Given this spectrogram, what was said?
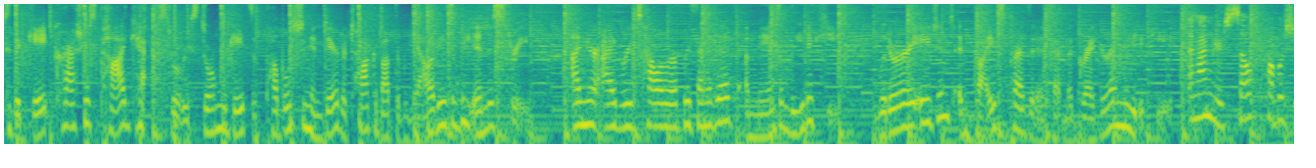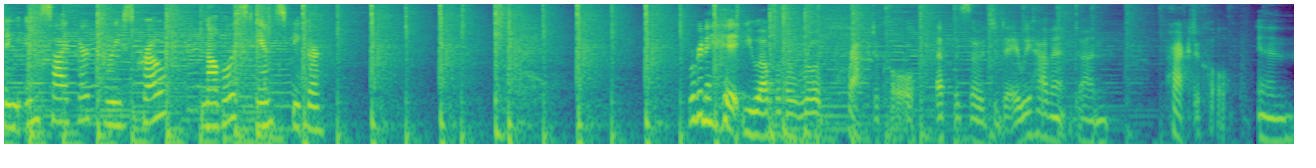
to the Gate Crashers podcast, where we storm the gates of publishing and dare to talk about the realities of the industry. I'm your Ivory Tower representative, Amanda Luedeke, literary agent and vice president at MacGregor and Luedeke. And I'm your self publishing insider, Charis Crowe, novelist and speaker. We're going to hit you up with a real practical episode today. We haven't done practical in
